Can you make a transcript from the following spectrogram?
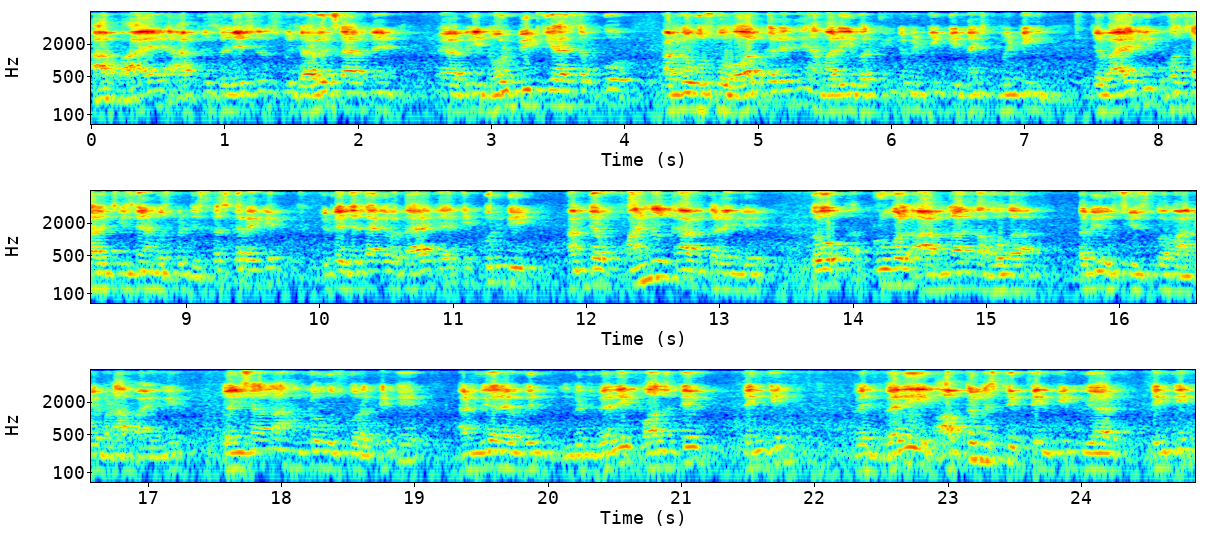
आप आए, आपके सजेशन को जावेद साहब ने अभी नोट भी किया है सबको, हम लोग उसको गौर करेंगे, हमारी वर्किंग कमेटी की नेक्स्ट मीटिंग जब आएगी, बहुत सारी चीज़ें हम उस पर डिस्कस करेंगे, क्योंकि जैसा कि बताया गया कि कुछ भी हम जब फाइनल काम करेंगे तो अप्रूवल आमला का होगा, तभी उस चीज़ को हम आगे बढ़ा पाएँगे। तो इंशाल्लाह हम लोग उसको रखेंगे and we are with very positive thinking with very optimistic thinking we are thinking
